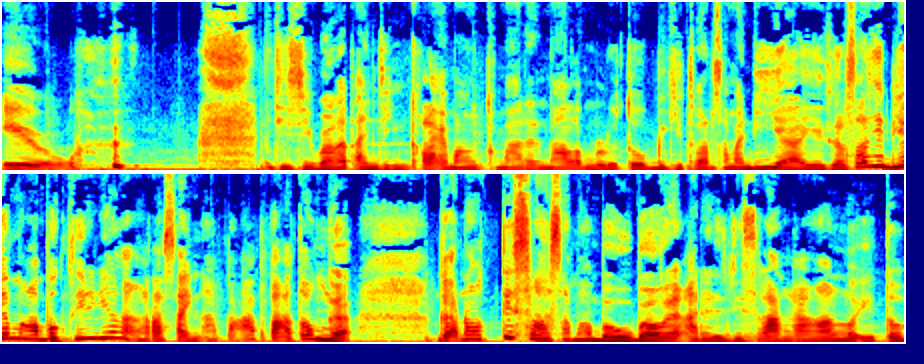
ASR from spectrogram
Ew. Jijik banget anjing. Kalau emang kemarin malam lu tuh begituan sama dia ya jelas aja dia mabuk jadi dia nggak ngerasain apa-apa atau nggak nggak notice lah sama bau-bau yang ada di selangkangan lo itu.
